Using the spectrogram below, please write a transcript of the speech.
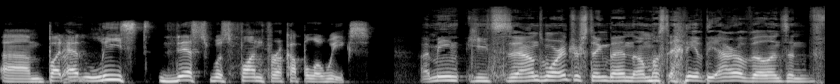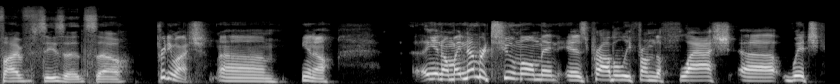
Um, but at least this was fun for a couple of weeks. I mean, he sounds more interesting than almost any of the Arrow villains in five seasons. So pretty much. Um, you know, you know, my number two moment is probably from the Flash, uh, which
